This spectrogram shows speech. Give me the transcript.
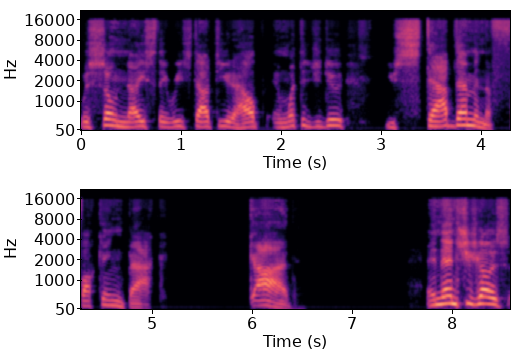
was so nice. They reached out to you to help. And what did you do? You stabbed them in the fucking back. God. And then she goes,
